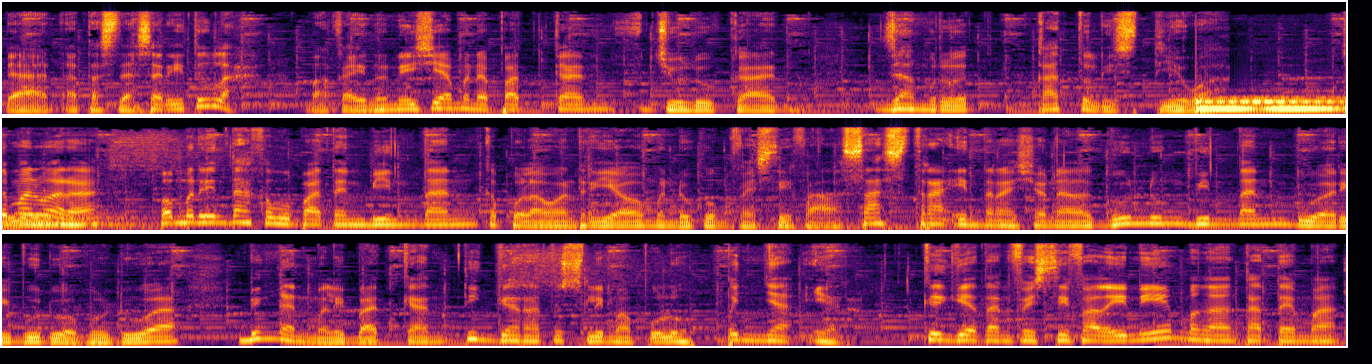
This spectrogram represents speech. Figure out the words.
dan atas dasar itulah maka Indonesia mendapatkan julukan Zamrud Katulistiwa. Teman Mara, pemerintah Kabupaten Bintan, Kepulauan Riau mendukung Festival Sastra Internasional Gunung Bintan 2022 dengan melibatkan 350 penyair. Kegiatan festival ini mengangkat tema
